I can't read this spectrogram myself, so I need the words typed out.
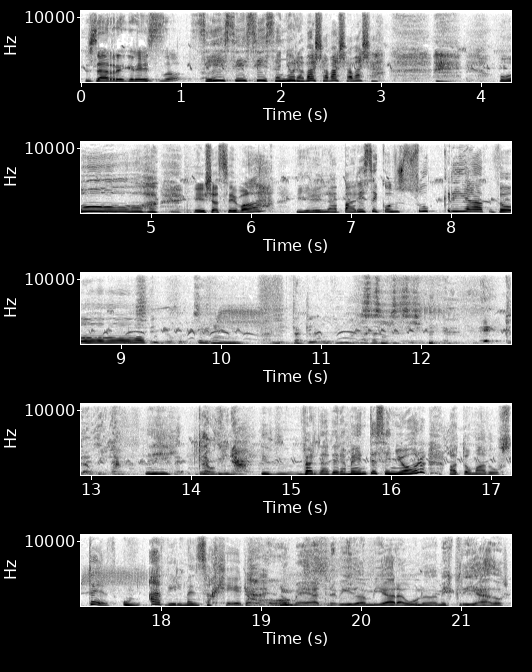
¿Ya regreso? Sí, sí, sí, señora, vaya, vaya, vaya. Oh, ella se va y él aparece con su criado. Ahí está Claudina. Eh, Claudina. Claudina. Verdaderamente, señor, ha tomado usted un hábil mensajero. No me he atrevido a enviar a uno de mis criados.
